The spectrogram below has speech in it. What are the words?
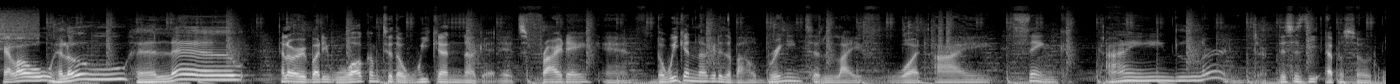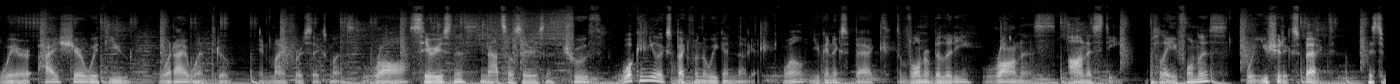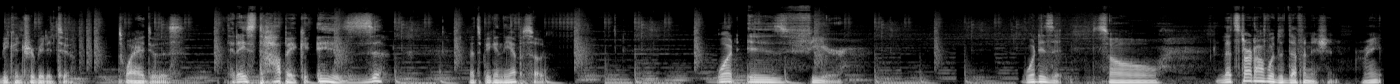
Hello, hello, hello. Hello, everybody. Welcome to the Weekend Nugget. It's Friday, and the Weekend Nugget is about bringing to life what I think I learned. This is the episode where I share with you what I went through in my first six months. Raw seriousness, not so seriousness, truth. What can you expect from the Weekend Nugget? Well, you can expect vulnerability, rawness, honesty, playfulness. What you should expect is to be contributed to. That's why I do this. Today's topic is let's begin the episode. What is fear? What is it? So let's start off with the definition, right?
